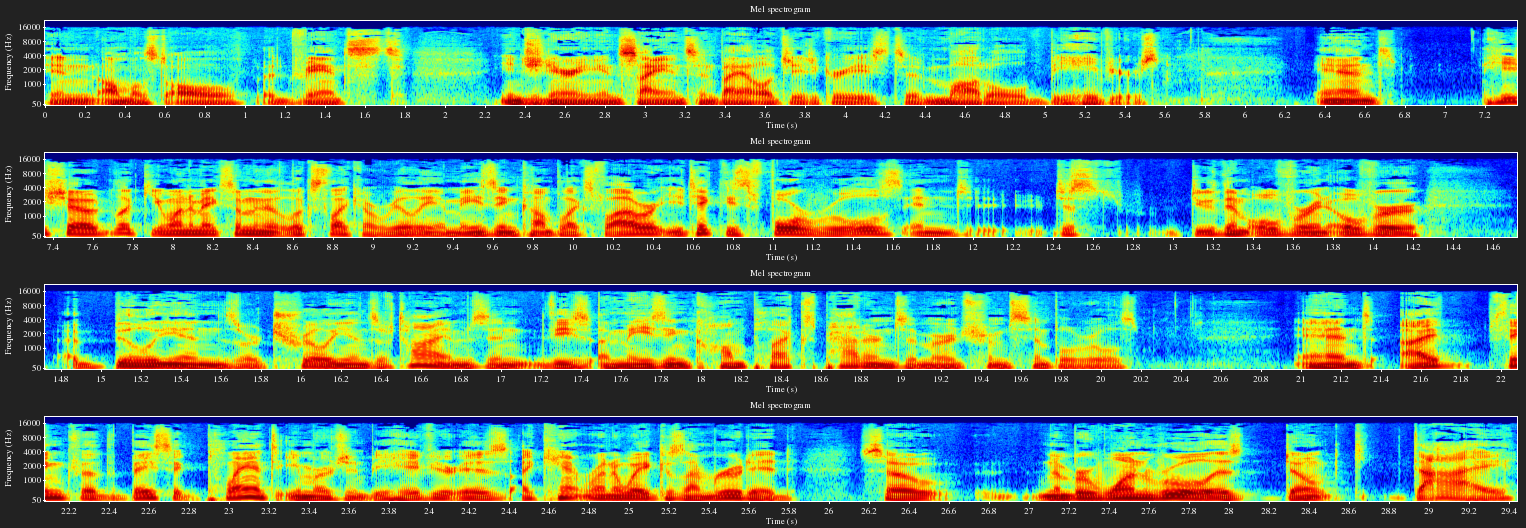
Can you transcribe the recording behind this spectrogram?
in almost all advanced engineering and science and biology degrees to model behaviors. And he showed, look, you want to make something that looks like a really amazing complex flower? You take these four rules and just do them over and over billions or trillions of times, and these amazing complex patterns emerge from simple rules. And I think that the basic plant emergent behavior is I can't run away because I'm rooted. So, number one rule is don't die,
